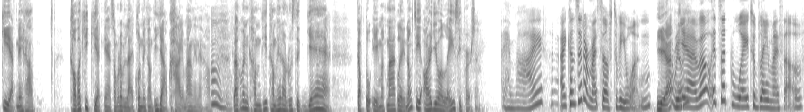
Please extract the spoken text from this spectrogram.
เกียจไหมครับคาว่าขี้เกียจเนี่ยสำหรับหลายคนเป็นคำที่หยาบคายมากเลยนะครับ แล้วก็เป็นคำที่ทำให้เรารู้สึกแย่กับตัวเองมากๆเลย น้องจี are you a lazy person Am I? I consider myself to be one. yeah really Yeah, well, it's a way to blame myself.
